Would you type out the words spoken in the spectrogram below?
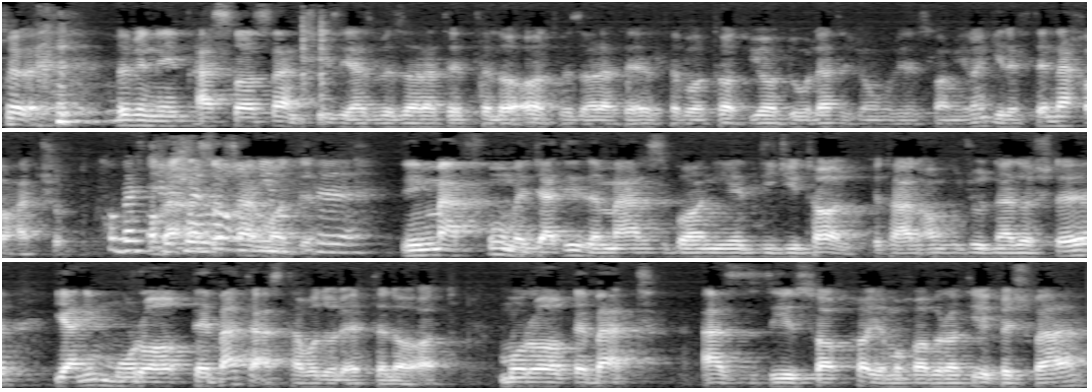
ببینید اساسا چیزی از وزارت اطلاعات وزارت ارتباطات یا دولت جمهوری اسلامی ایران گرفته نخواهد شد. خب بس ماده؟ این مفهوم جدید مرزبانی دیجیتال که تا الان وجود نداشته یعنی مراقبت از تبادل اطلاعات. مراقبت. از زیر های مخابراتی کشور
